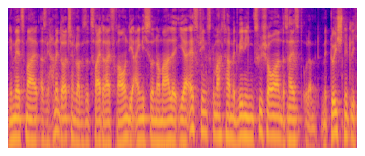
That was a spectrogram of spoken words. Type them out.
nehmen wir jetzt mal, also wir haben in Deutschland, glaube ich, so zwei, drei Frauen, die eigentlich so normale IRL-Streams gemacht haben mit wenigen Zuschauern, das heißt, oder mit, mit durchschnittlich,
